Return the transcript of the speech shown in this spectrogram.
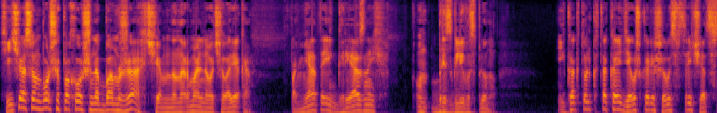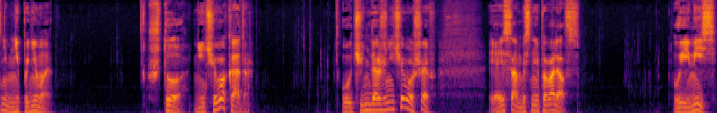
«Сейчас он больше похож на бомжа, чем на нормального человека. Помятый, грязный». Он брезгливо сплюнул. «И как только такая девушка решилась встречаться с ним, не понимаю». «Что, ничего, кадр?» «Очень даже ничего, шеф. Я и сам бы с ней повалялся». «Уймись!»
